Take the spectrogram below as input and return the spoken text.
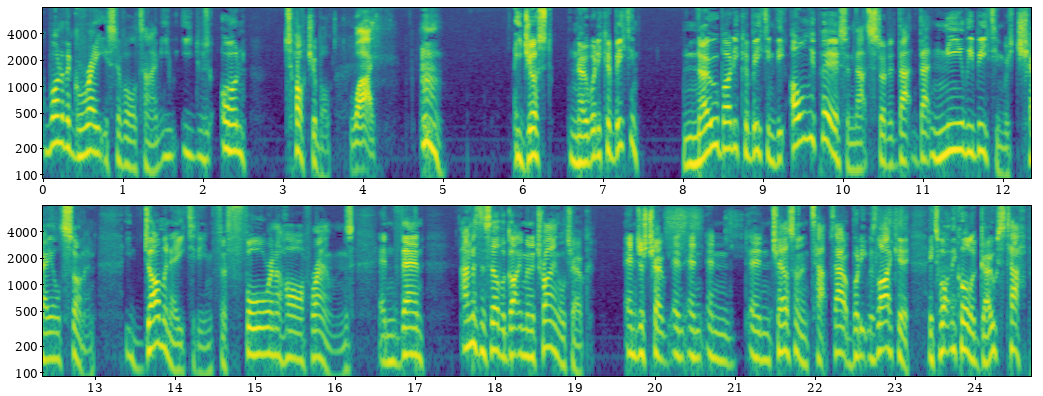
one of the greatest of all time. He, he was untouchable. Why? he just nobody could beat him. Nobody could beat him. The only person that stood that that nearly beat him was Chael Sonnen. He dominated him for four and a half rounds, and then Anderson Silva got him in a triangle choke and just choked, and and and, and Chael Sonnen tapped out. But it was like a, it's what they call a ghost tap.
